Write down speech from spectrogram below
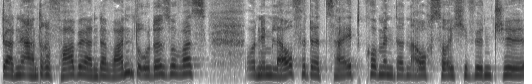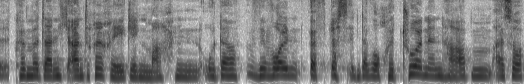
da eine andere Farbe an der Wand oder sowas. Und im Laufe der Zeit kommen dann auch solche Wünsche, können wir da nicht andere Regeln machen oder wir wollen öfters in der Woche Turnen haben. Also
